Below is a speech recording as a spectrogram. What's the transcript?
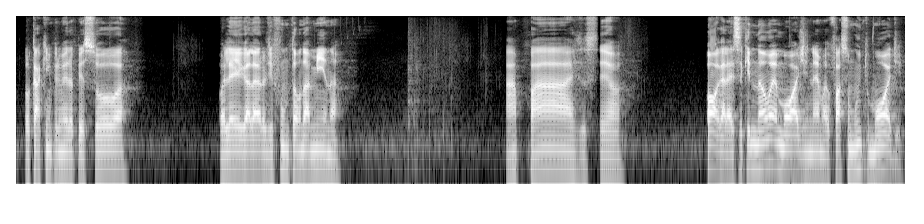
Vou colocar aqui em primeira pessoa. Olha aí, galera, o defuntão da mina. Rapaz do céu. Ó, galera, isso aqui não é mod, né? Mas eu faço muito mod.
